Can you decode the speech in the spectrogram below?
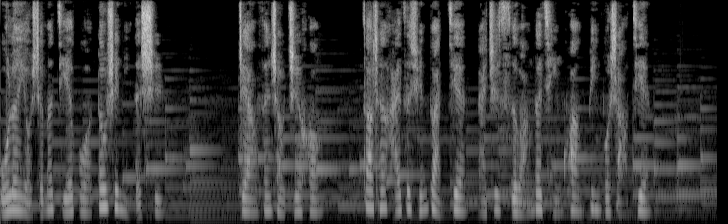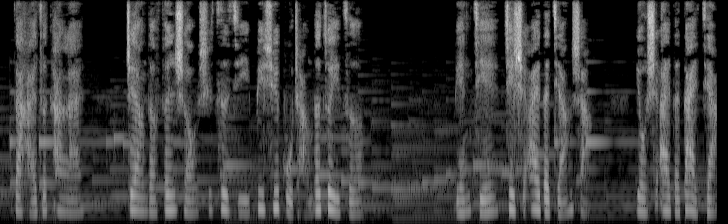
无论有什么结果都是你的事。这样分手之后，造成孩子寻短见乃至死亡的情况并不少见。在孩子看来，这样的分手是自己必须补偿的罪责。廉洁既是爱的奖赏，又是爱的代价。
